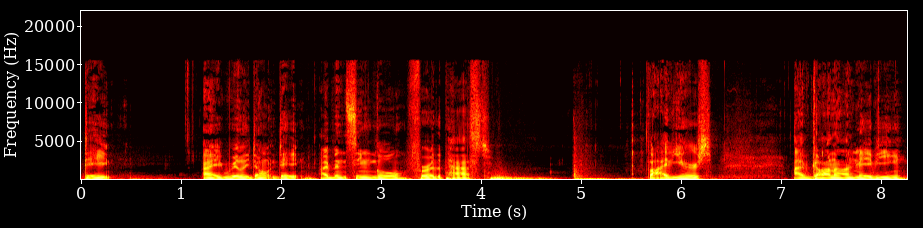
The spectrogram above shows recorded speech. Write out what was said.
date I really don't date. I've been single for the past five years. I've gone on maybe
